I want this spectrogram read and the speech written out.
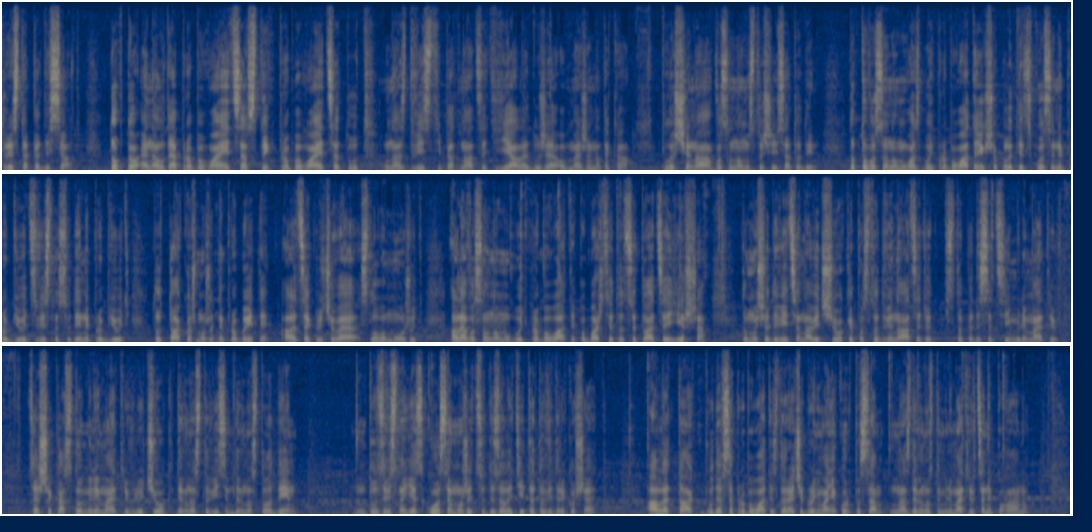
350. Тобто НЛД пробивається, стик пробивається. Тут у нас 215 є, але дуже обмежена така площина, в основному 161. Тобто в основному вас будуть пробувати, якщо полетить скоси не проб'ють, звісно, сюди не проб'ють, тут також можуть не пробити, але це ключове слово можуть. Але в основному будуть пробувати. Побачите, тут ситуація гірша, тому що дивіться, навіть щоки по 112, от 157 мм, ця щока 100 мм, лючок 98-91 Ну, Тут, звісно, є скоси, можуть сюди залетіти, то від рикошета. Але так буде все пробуватись. До речі, бронювання корпуса у нас 90 мм це непогано.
